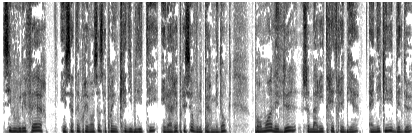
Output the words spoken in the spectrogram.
si vous voulez faire une certaine prévention, ça prend une crédibilité et la répression vous le permet. Donc, pour moi, les deux se marient très très bien. Un équilibre des deux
